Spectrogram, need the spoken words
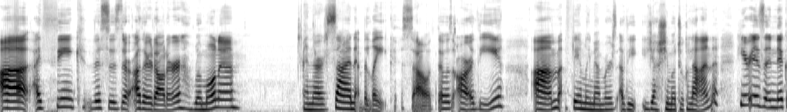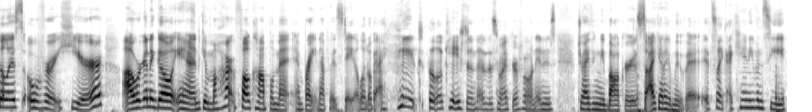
uh, I think this is their other daughter, Ramona, and their son, Blake. So those are the um, family members of the Yashimoto clan. Here is Nicholas over here. Uh, we're going to go and give him a heartfelt compliment and brighten up his day a little bit. I hate the location of this microphone. It is driving me bonkers, so I got to move it. It's like I can't even see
